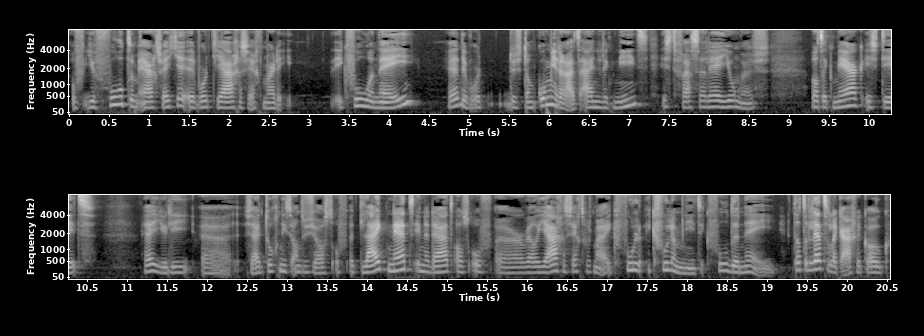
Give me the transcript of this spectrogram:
of je voelt hem ergens, weet je, er wordt ja gezegd, maar de, ik voel een nee. Hè, er wordt, dus dan kom je er uiteindelijk niet. Is de vraag stellen: hé jongens, wat ik merk is dit. Hè, jullie uh, zijn toch niet enthousiast. Of het lijkt net inderdaad alsof er wel ja gezegd wordt, maar ik voel, ik voel hem niet. Ik voel de nee. Dat letterlijk eigenlijk ook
